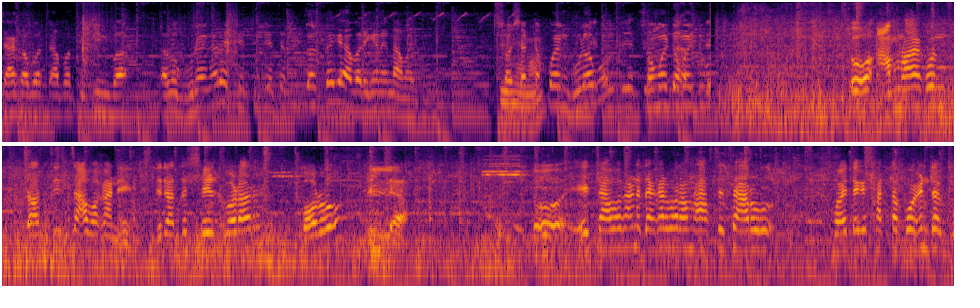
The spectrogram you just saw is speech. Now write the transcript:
চা খাবা চা পাতি কিনবা তারপর ঘুরে গেলে তেঁতুলিয়া তেঁতুল গাছ দেখে আবার এখানে নামাই দিবো ছয় সাতটা পয়েন্ট ঘুরাবো সময় টময় দেবো। তো আমরা এখন যাচ্ছি চা বাগানে যেটা হচ্ছে শেষ বর্ডার বড় বিল্লা। তো এই চা বাগানে দেখার পর আমরা আস্তে আস্তে আরও ছয় থেকে সাতটা পয়েন্ট রাখব।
